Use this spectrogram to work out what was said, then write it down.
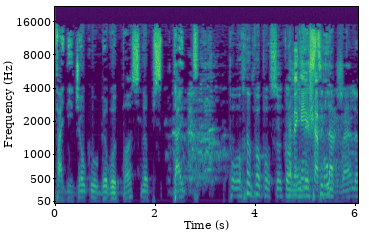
faire des jokes au bureau de poste, là, puis c'est peut-être pour, pas pour ça qu'on investit de l'argent, là.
